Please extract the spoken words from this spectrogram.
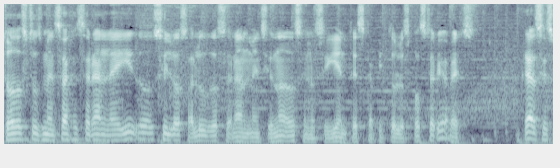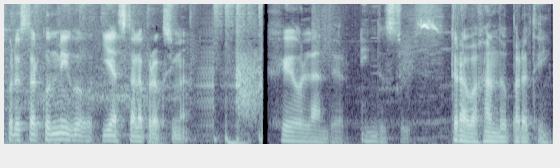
todos tus mensajes serán leídos y los saludos serán mencionados en los siguientes capítulos posteriores. Gracias por estar conmigo y hasta la próxima. Geolander Industries. Trabajando para ti.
